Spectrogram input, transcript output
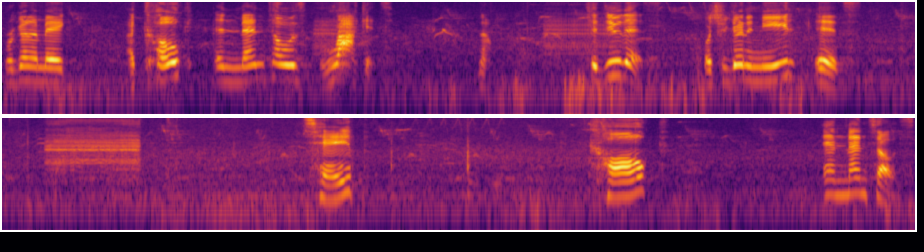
we're gonna make a Coke and Mentos rocket. Now, to do this, what you're gonna need is tape, Coke, and Mentos.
